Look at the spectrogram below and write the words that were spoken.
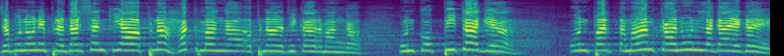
जब उन्होंने प्रदर्शन किया, अपना हक मांगा, अपना अधिकार मांगा, उनको पीटा गया। उन पर तमाम कानून लगाए गए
